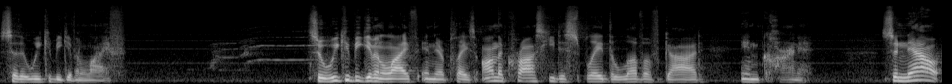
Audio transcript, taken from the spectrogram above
so that we could be given life. So we could be given life in their place. On the cross, he displayed the love of God incarnate. So now,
